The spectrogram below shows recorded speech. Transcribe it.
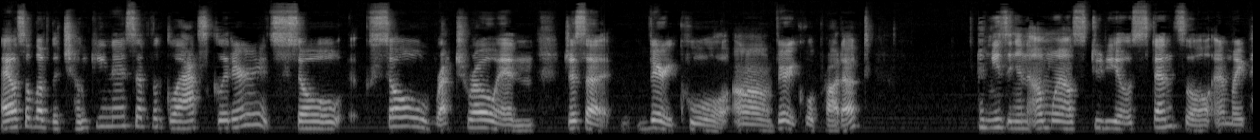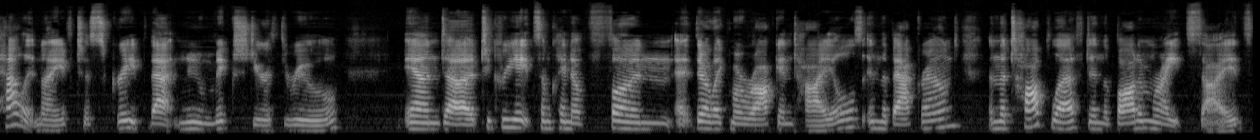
I also love the chunkiness of the glass glitter. It's so so retro and just a very cool, uh, very cool product. I'm using an Umwow Studio stencil and my palette knife to scrape that new mixture through and uh, to create some kind of fun, eh, they're like Moroccan tiles in the background, and the top left and the bottom right sides.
